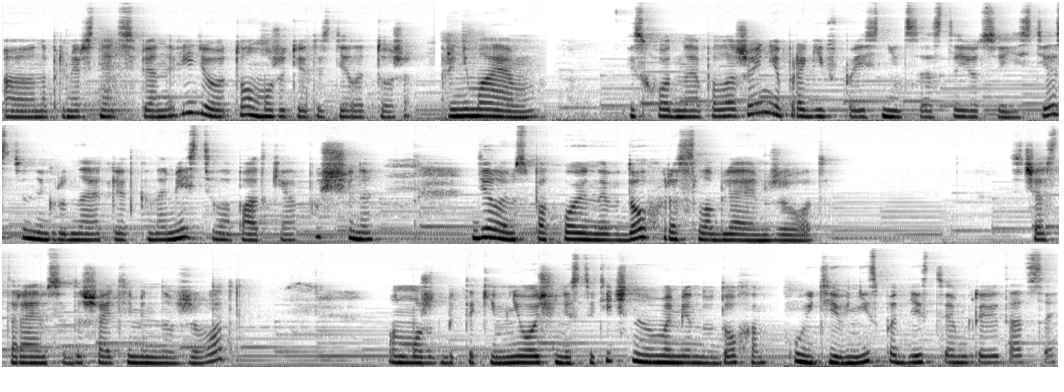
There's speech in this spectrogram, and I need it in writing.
например, снять себя на видео, то можете это сделать тоже. Принимаем исходное положение, прогиб в пояснице остается естественный, грудная клетка на месте, лопатки опущены. Делаем спокойный вдох, расслабляем живот. Сейчас стараемся дышать именно в живот. Он может быть таким не очень эстетичным в момент вдоха, уйти вниз под действием гравитации.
